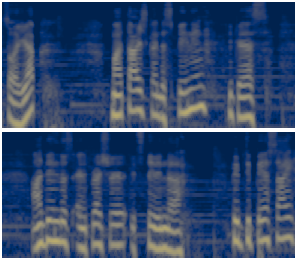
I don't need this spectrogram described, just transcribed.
So yep, my tire is kind of spinning because I didn't lose any pressure it's still in the 50 psi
